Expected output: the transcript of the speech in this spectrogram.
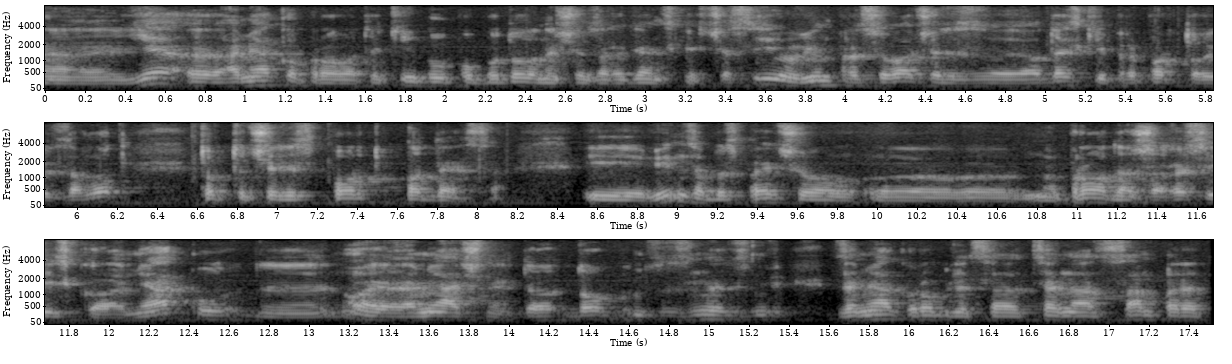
е, Є е, аміакопровод, який був побудований ще за радянських часів. Він працював через Одеський припортовий завод, тобто через порт Одеса, і він забезпечував продаж російського аміаку, ну аміачних до, до з, аміаку робляться це насамперед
